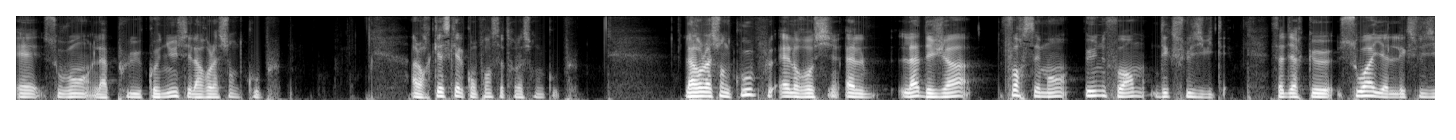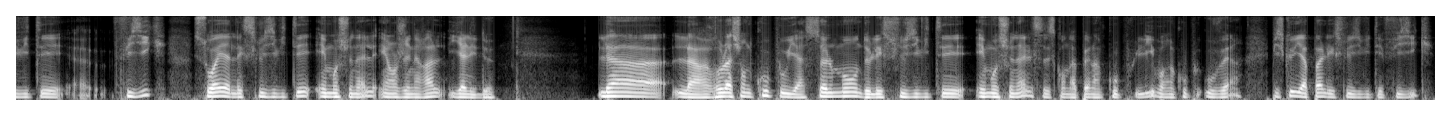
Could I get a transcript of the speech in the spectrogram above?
est souvent la plus connue, c'est la relation de couple. Alors, qu'est-ce qu'elle comprend, cette relation de couple? La relation de couple, elle, elle a déjà forcément une forme d'exclusivité. C'est-à-dire que soit il y a de l'exclusivité euh, physique, soit il y a de l'exclusivité émotionnelle, et en général, il y a les deux. La, la, relation de couple où il y a seulement de l'exclusivité émotionnelle, c'est ce qu'on appelle un couple libre, un couple ouvert, puisqu'il n'y a pas l'exclusivité physique.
